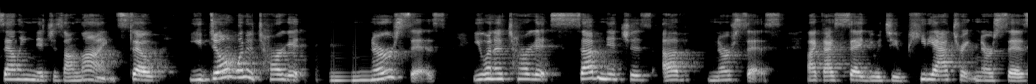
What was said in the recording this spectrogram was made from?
selling niches online. So you don't want to target nurses. You want to target sub niches of nurses. Like I said, you would do pediatric nurses.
